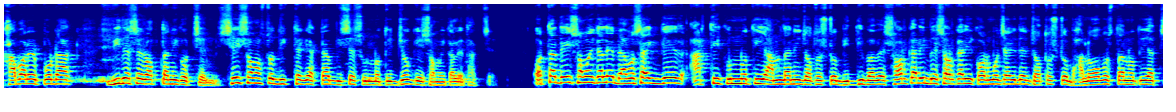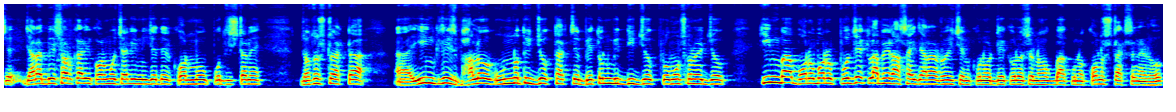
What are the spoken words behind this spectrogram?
খাবারের প্রোডাক্ট বিদেশে রপ্তানি করছেন, সেই সমস্ত দিক থেকে একটা বিশেষ উন্নতির যোগ এই সময়কালে থাকছে। অর্থাৎ এই সময়কালে ব্যবসায়িকদের আর্থিক উন্নতি আমদানি যথেষ্ট বৃদ্ধি পাবে, সরকারি, বেসরকারি কর্মচারীদের যথেষ্ট ভালো অবস্থান হতে যাচ্ছে। যারা বেসরকারি কর্মচারী, নিজেদের কর্ম প্রতিষ্ঠানে যথেষ্ট একটা ইনক্রিজ ভালো উন্নতির যোগ থাকছে, বেতন বৃদ্ধির যোগ প্রমোশনের যোগ, কিংবা বড় বড় প্রজেক্ট লাভের আশায় যারা রয়েছেন, কোনো ডেকোরেশন হোক বা কোনো কনস্ট্রাকশনের হোক,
